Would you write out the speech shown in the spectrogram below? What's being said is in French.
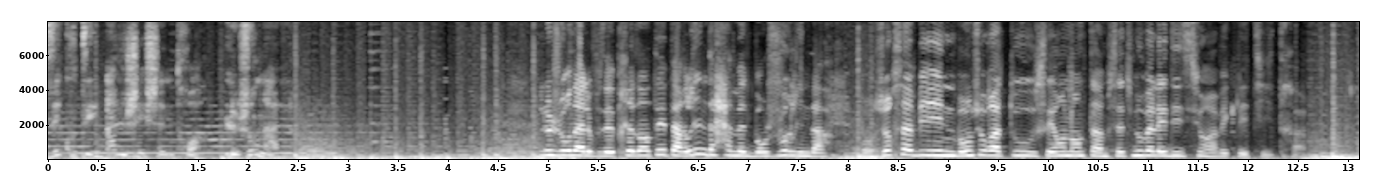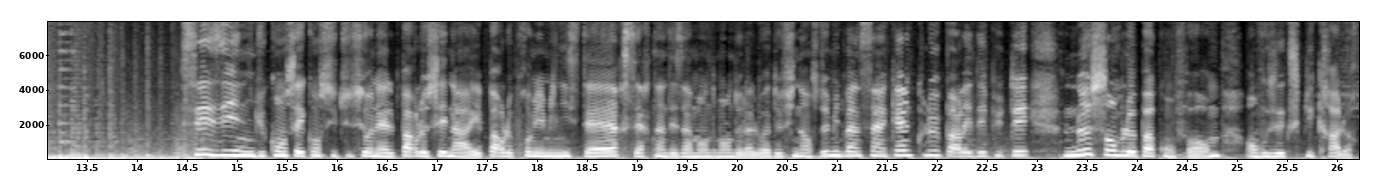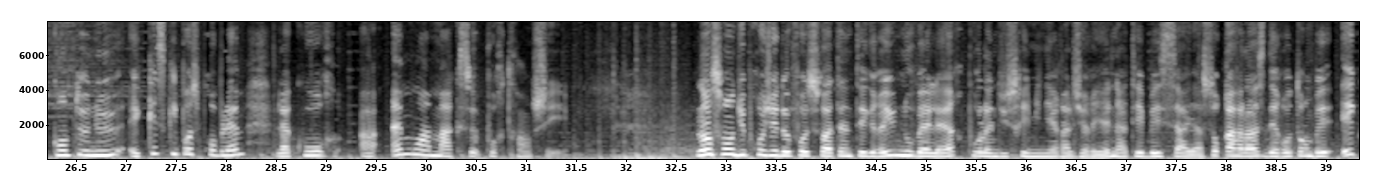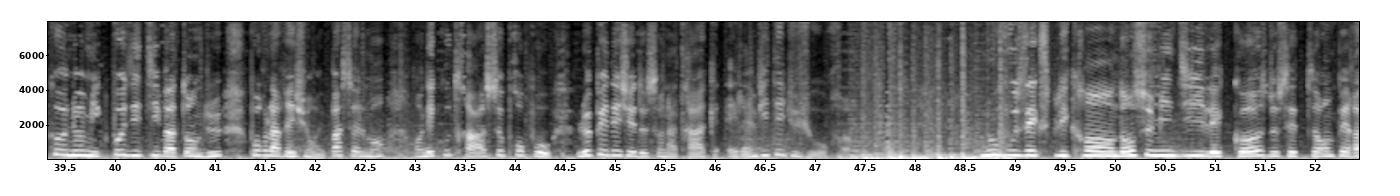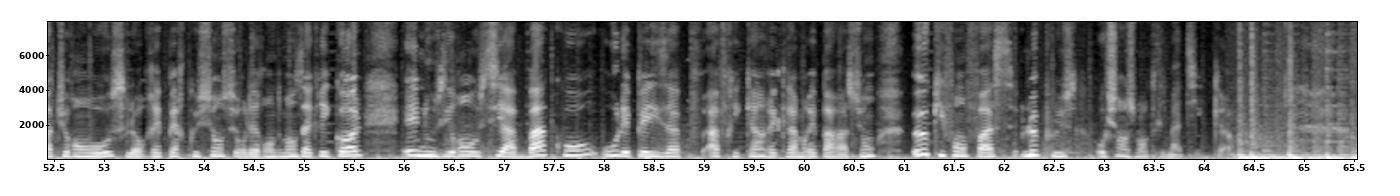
Vous écoutez Alger Chaîne 3, le journal. Le journal vous est présenté par Linda Hamed. Bonjour Linda. Bonjour Sabine, bonjour à tous et on entame cette nouvelle édition avec les titres. Saisine du Conseil constitutionnel par le Sénat et par le Premier ministère, certains des amendements de la loi de finances 2025 inclus par les députés ne semblent pas conformes. On vous expliquera leur contenu et qu'est-ce qui pose problème. La Cour a un mois max pour trancher. Lancement du projet de phosphate intégré, une nouvelle ère pour l'industrie minière algérienne. À Tébessa et à Sokaras, des retombées économiques positives attendues pour la région et pas seulement. On écoutera à ce propos le PDG de Sonatrach et l'invité du jour. Nous vous expliquerons dans ce midi les causes de cette température en hausse, leurs répercussions sur les rendements agricoles et nous irons aussi à Bako où les pays africains réclament réparation, eux qui font face le plus au changement climatique.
